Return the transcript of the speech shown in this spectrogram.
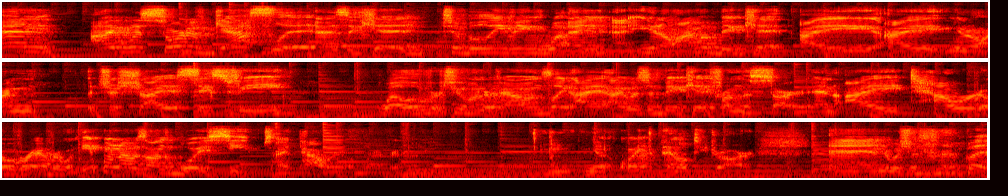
And I was sort of gaslit as a kid to believing what and you know, I'm a big kid. I I you know, I'm just shy of six feet, well over 200 pounds. Like I, I was a big kid from the start, and I towered over everyone. Even when I was on the boys' teams, I towered over everybody. Mm, You know, quite the penalty drawer, and which, but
